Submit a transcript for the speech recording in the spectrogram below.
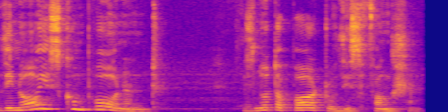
the noise component is not a part of this function.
